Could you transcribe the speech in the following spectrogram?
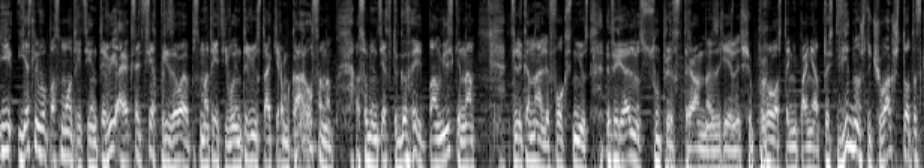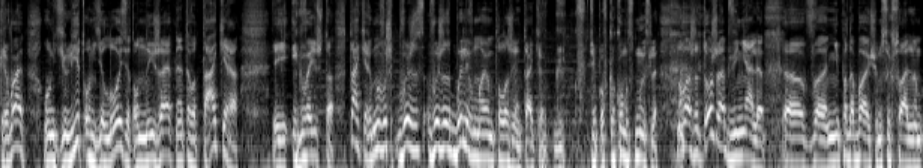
И если вы посмотрите интервью, а я, кстати, всех призываю посмотреть его интервью с Такером Карлсоном, особенно тех, кто говорит по-английски на телеканале Fox News, это реально супер странное зрелище, просто непонятно. То есть видно, что чувак что-то скрывает, он юлит, он елозит, он наезжает на этого Такера и, и говорит, что «Такер, ну вы, же, вы же были в моем положении». Такер, г- в- типа, в каком смысле? Ну вас же тоже обвиняли э, в неподобающем сексуальном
